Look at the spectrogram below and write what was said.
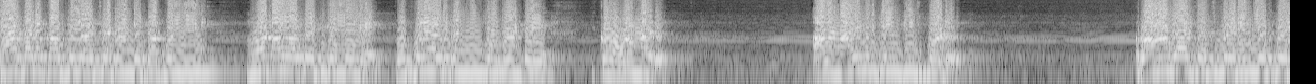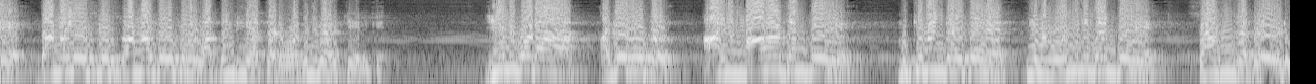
పేకడ కబ్బుల్లో వచ్చేటువంటి డబ్బుల్ని మూటల్లో పెట్టుకెళ్ళి పొప్పులేడు అందించేటువంటి ఇక్కడ ఒకడున్నాడు వాళ్ళ నాయకుడికి ఏం తీసిపోడు? రావణ గారు చచ్చిపోయాడని చెప్పి దండలేసి వేసి సమాజంకి చేస్తాడు వదిన గారికి ఈయనకి. ఈయన కూడా అదే రూటు. ఆయన మానవ చంపి ముఖ్యమంత్రి అయితే ఈయన వదిన చంపి శాసనసభ్యుడు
